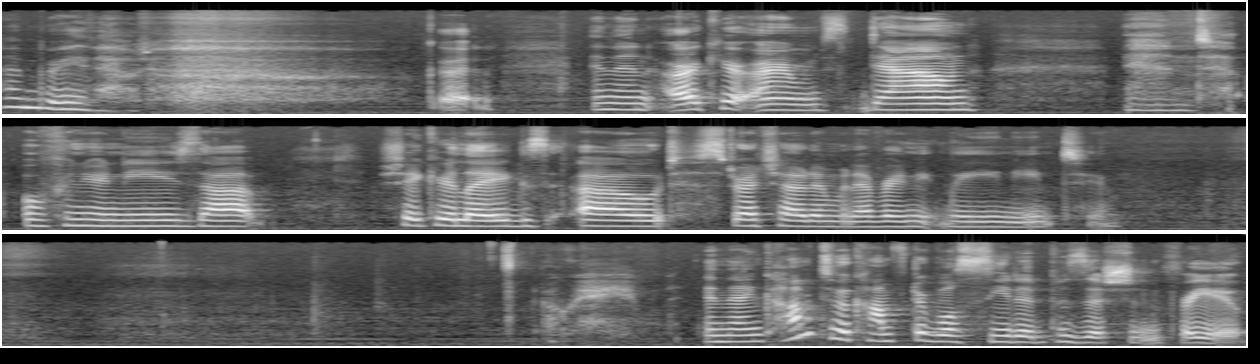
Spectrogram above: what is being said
And breathe out. Good. And then arc your arms down and open your knees up. Shake your legs out, stretch out in whatever way you need to. Okay, and then come to a comfortable seated position for you.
